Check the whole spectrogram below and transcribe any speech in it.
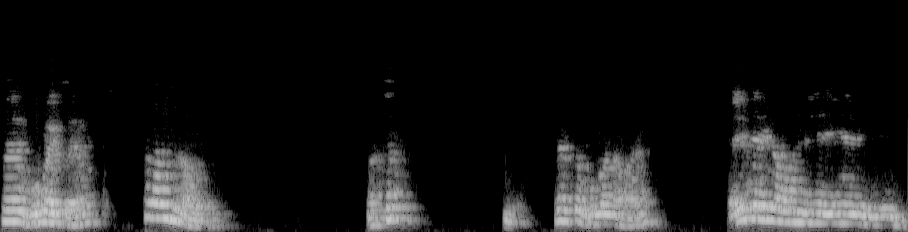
그다음에 뭐가 있어요? 클라우드 나오죠. 맞죠? 음. 그래서 또 뭐가 나와요? AI 나오는데 AI.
